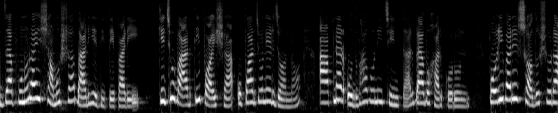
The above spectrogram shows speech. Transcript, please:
যা পুনরায় সমস্যা বাড়িয়ে দিতে পারে। কিছু বাড়তি পয়সা উপার্জনের জন্য আপনার উদ্ভাবনী চিন্তার ব্যবহার করুন। পরিবারের সদস্যরা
